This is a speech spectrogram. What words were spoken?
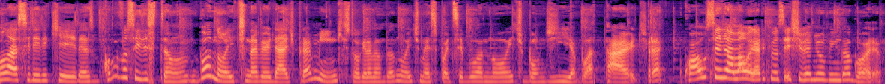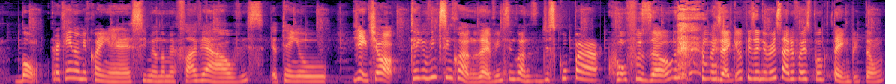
Olá, Siririqueiras! Como vocês estão? Boa noite, na verdade, para mim, que estou gravando à noite, mas pode ser boa noite, bom dia, boa tarde, para qual seja lá o horário que você estiver me ouvindo agora. Bom, para quem não me conhece, meu nome é Flávia Alves. Eu tenho Gente, ó, tenho 25 anos, é, 25 anos. Desculpa a confusão, mas é que eu fiz aniversário faz pouco tempo, então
